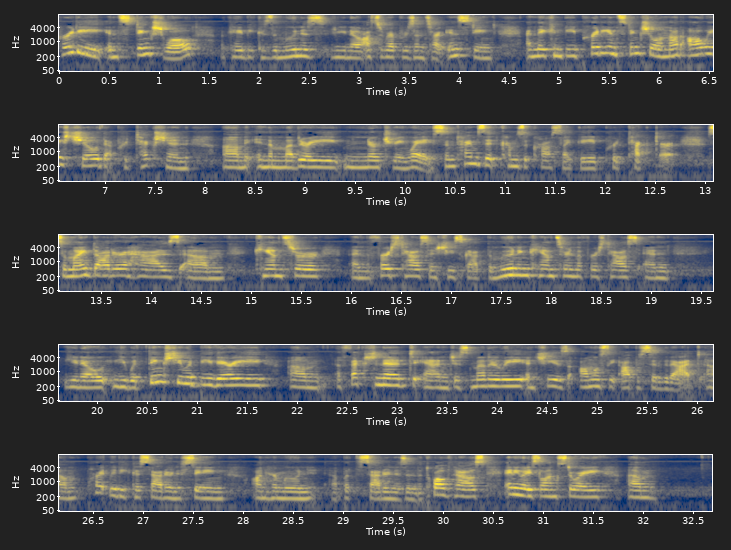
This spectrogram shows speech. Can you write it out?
pretty instinctual okay because the moon is you know also represents our instinct and they can be pretty instinctual and not always show that protection um, in a motherly nurturing way. Sometimes it comes across like a protector. So my daughter has um, cancer in the first house and she's got the moon in cancer in the first house and you know, you would think she would be very um, affectionate and just motherly, and she is almost the opposite of that, um, partly because Saturn is sitting on her moon, uh, but Saturn is in the 12th house. Anyways, long story. Um,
